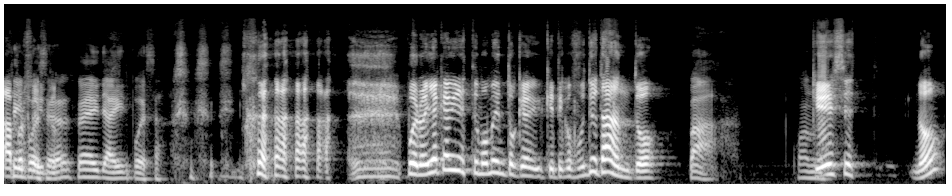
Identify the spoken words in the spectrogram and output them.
Ah, Sí, puede perfecto. ser. Ahí, ahí puede ser. bueno, y acá viene este momento que, que te confundió tanto, Pa. Que es este, ¿no?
